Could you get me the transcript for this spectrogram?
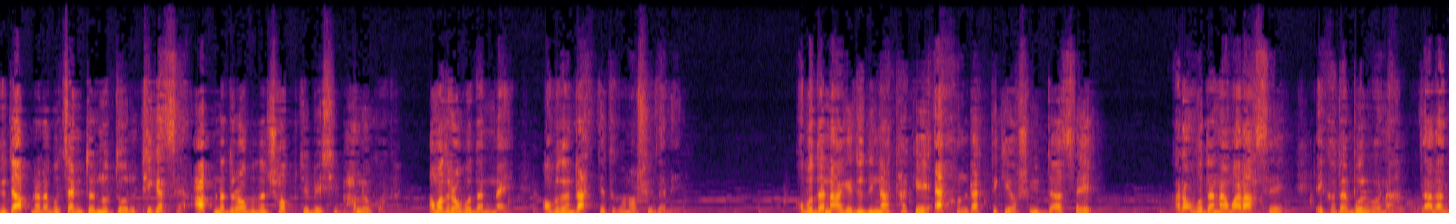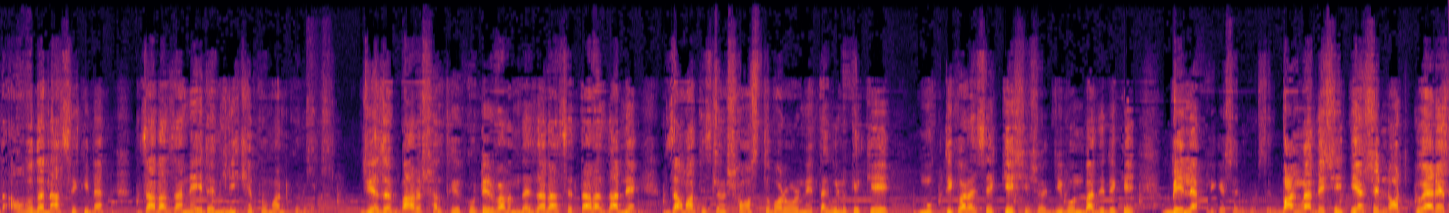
যদি আপনারা বলছেন, আমি তো নতুন, ঠিক আছে, আপনাদের অবদান সবচেয়ে বেশি ভালো কথা। আমাদের অবদান নাই, অবদান রাখতে তো কোনো অসুবিধা নেই। অবদান আগে যদি না থাকে, এখন রাখতে কি অসুবিধা আছে? আর অবদান আমার আছে, এ কথা বলব না। যারা অবদান আছে কিনা, যারা জানে, এটা লিখে প্রমাণ করব না। দুই হাজার বারো সাল থেকে কোর্টের বারান্দায় যারা আছে, তারা জানে, জামাত ইসলামের সমস্ত বড় বড় নেতাগুলোকে কে মুক্তি করাইছে, কে শেষ জীবন বাদী রেখে বেল অ্যাপ্লিকেশন করছে। বাংলাদেশে ইতিহাসে not to harass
